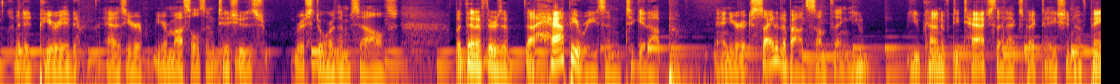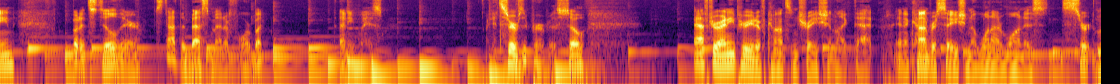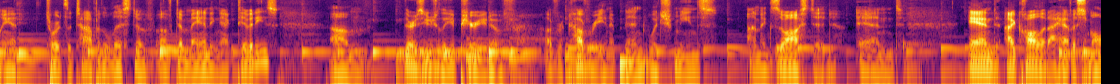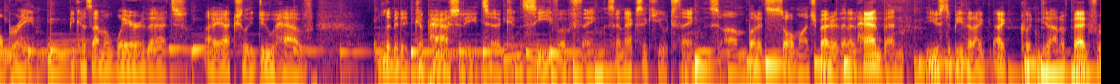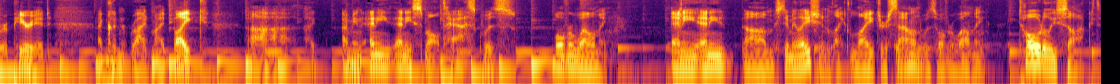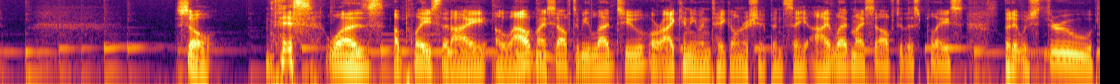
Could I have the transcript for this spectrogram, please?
limited period as your, your muscles and tissues restore themselves. But then if there's a, a happy reason to get up and you're excited about something, you you kind of detach that expectation of pain, but it's still there. It's not the best metaphor, but anyways, it serves a purpose. So after any period of concentration like that, and a conversation, a one on one is certainly at, towards the top of the list of, of demanding activities. Um, there's usually a period of, of recovery, and, and which means I'm exhausted and and I call it I have a small brain because I'm aware that I actually do have limited capacity to conceive of things and execute things. Um, but it's so much better than it had been. It used to be that I, I couldn't get out of bed for a period. I couldn't ride my bike. Uh, I, I mean, any any small task was overwhelming. Any any um, stimulation like light or sound was overwhelming. Totally sucked. So, this was a place that I allowed myself to be led to, or I can even take ownership and say I led myself to this place. But it was through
